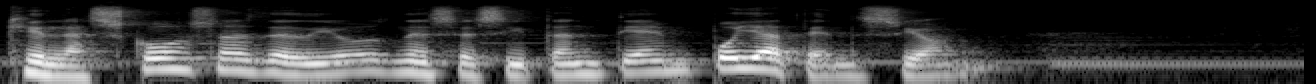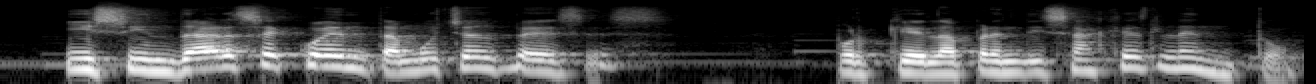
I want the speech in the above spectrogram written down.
que las cosas de Dios necesitan tiempo y atención. Y sin darse cuenta muchas veces, porque el aprendizaje es lento,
